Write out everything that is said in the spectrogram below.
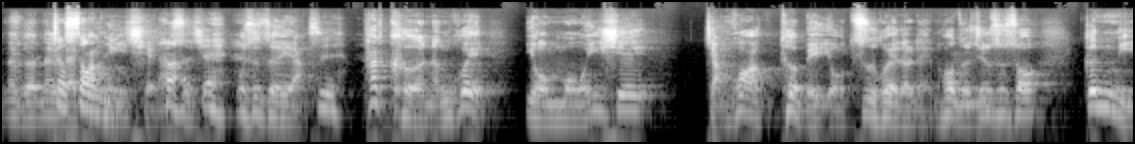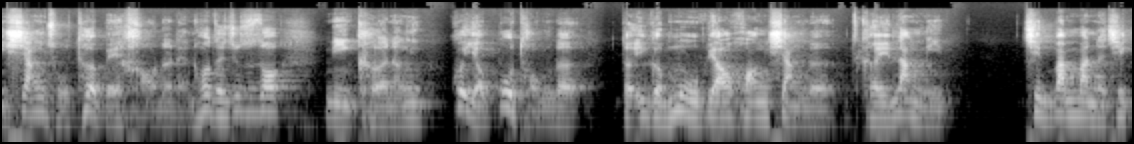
那个那个来帮你钱的事情，不是这样，是，他可能会有某一些讲话特别有智慧的人，或者就是说跟你相处特别好的人，或者就是说你可能会有不同的的一个目标方向的，可以让你去慢慢的去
